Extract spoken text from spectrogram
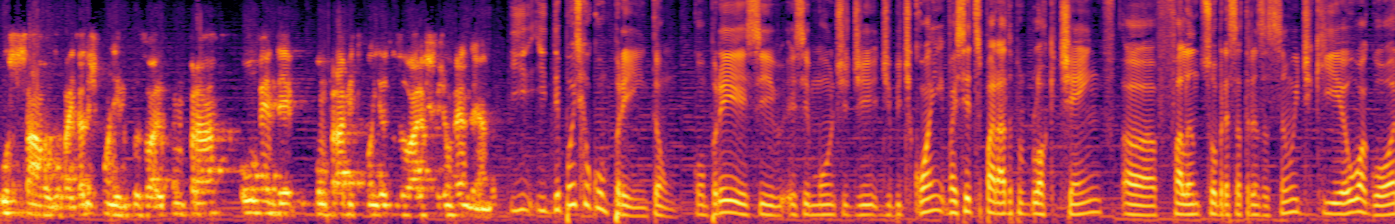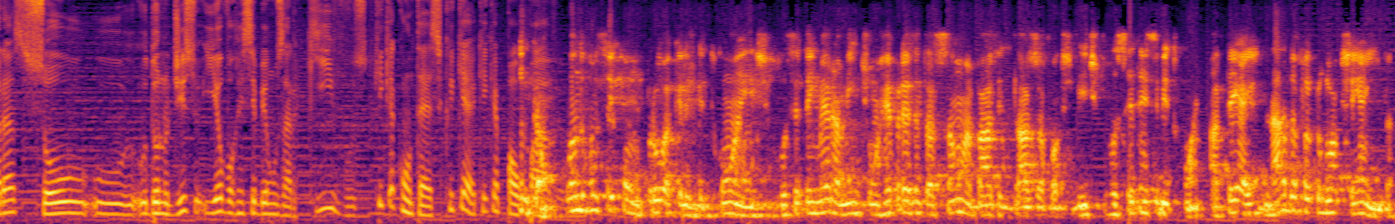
o saldo vai estar disponível para o usuário comprar ou vender, comprar Bitcoin de outros usuários que estejam vendendo. E, e depois que eu comprei, então, comprei esse, esse monte de, de Bitcoin, vai ser disparado pro blockchain ah, falando sobre essa transação e de que eu agora sou o, o dono disso e eu vou receber uns arquivos. O que que acontece? O que que é, o que que é Então, palpável? quando você comprou aqueles bitcoins, você tem meramente uma representação na base de dados da Foxbit que você tem esse bitcoin. Até aí, nada foi para o blockchain ainda.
